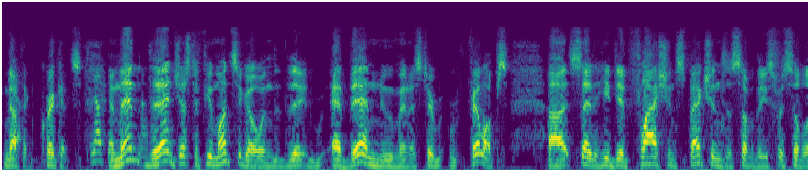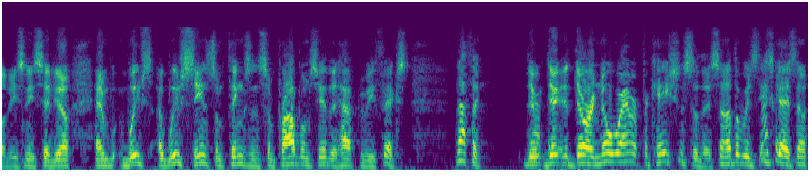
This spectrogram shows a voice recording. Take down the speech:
Nothing, crickets. Nothing, and then, nothing. then just a few months ago, and the then new minister Phillips uh, said he did flash inspections of some of these facilities, and he said, you know, and we've we've seen some things and some problems here that have to be fixed. Nothing. There, there, there are no ramifications to this. In other words, these guys know.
